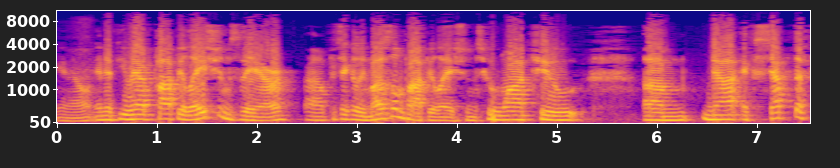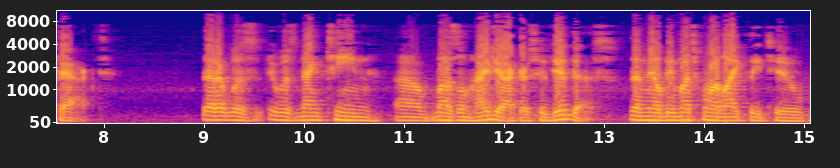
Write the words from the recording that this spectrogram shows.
You know, and if you have populations there, uh, particularly Muslim populations, who want to um, not accept the fact that it was it was 19 uh, Muslim hijackers who did this, then they'll be much more likely to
